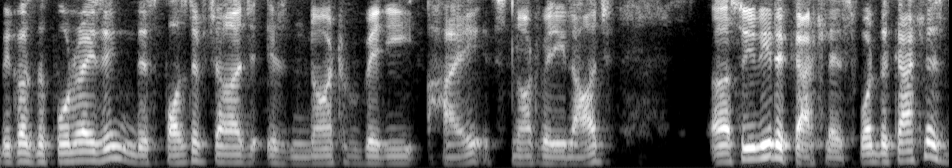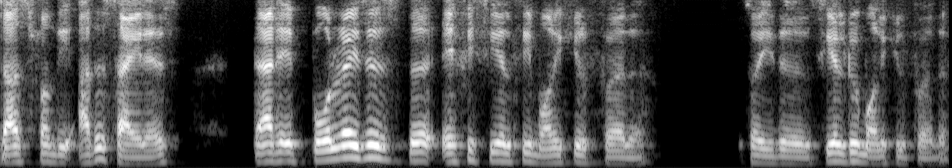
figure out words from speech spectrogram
because the polarizing, this positive charge is not very high, it's not very large. Uh, so you need a catalyst. What the catalyst does from the other side is that it polarizes the FeCl3 molecule further. Sorry, the Cl2 molecule further.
